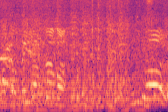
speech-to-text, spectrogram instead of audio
That's on video, Wilma. Go!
